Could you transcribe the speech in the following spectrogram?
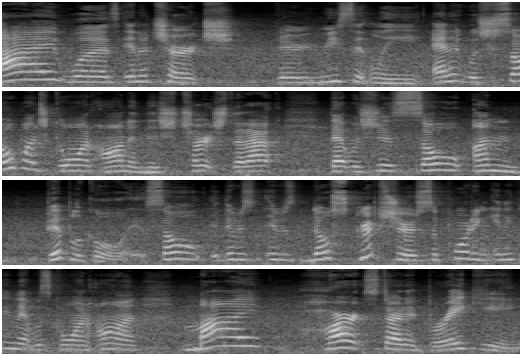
I was in a church very recently and it was so much going on in this church that I that was just so unbiblical. So there was it was no scripture supporting anything that was going on. My heart started breaking.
